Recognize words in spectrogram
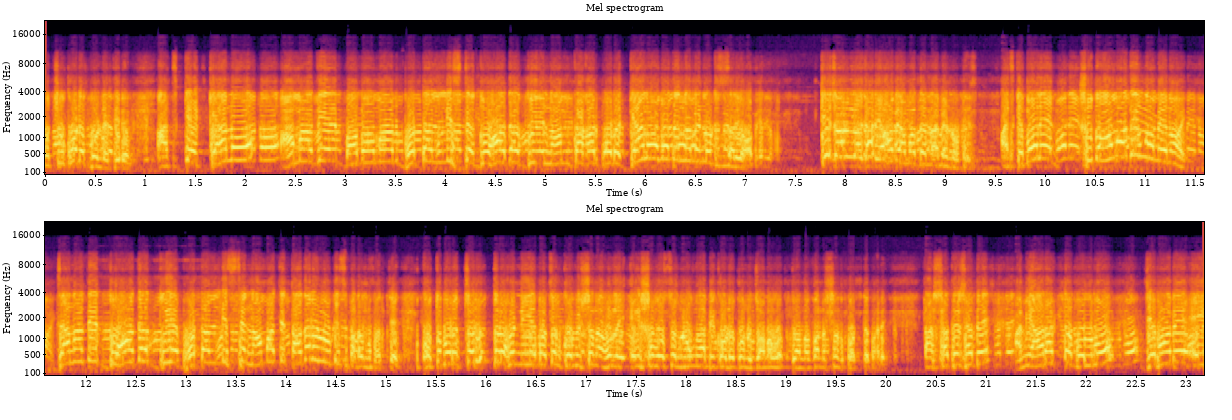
উঁচু করে বলে দিলেন। আজকে কেন আমাদের বাবা মার ভোটার লিস্টে দু হাজার দুয়ে নাম থাকার পরে কেন আমাদের নামে নোটিশ জারি হবে? কি জন্য জারি হবে আমাদের নামে নোটিশ আজকে বলেন, শুধু আমাদের নামে নয় জানাদের দু হাজার দুয়ে ভোটার লিস্টে নাম আছে, তাদেরও নোটিশ পাঠানো হচ্ছে। কত বড় চরিত্র নির্বাচন কমিশনার হলে এই সমস্ত নোংরামি করে কোনো আমি আর একটা বলব, যেভাবে এই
